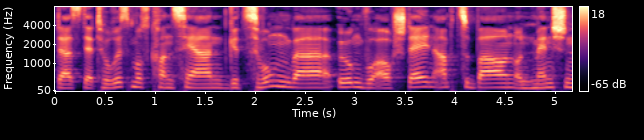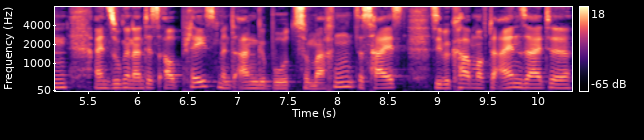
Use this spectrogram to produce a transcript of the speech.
dass der Tourismuskonzern gezwungen war, irgendwo auch Stellen abzubauen und Menschen ein sogenanntes Outplacement-Angebot zu machen. Das heißt, sie bekamen auf der einen Seite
